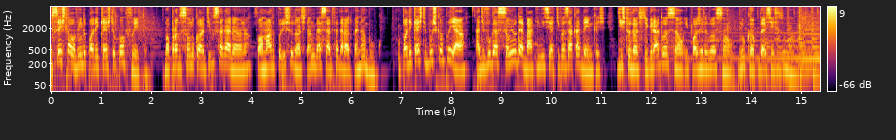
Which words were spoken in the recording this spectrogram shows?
Você está ouvindo o podcast O Panfleto, uma produção do coletivo Sagarana, formado por estudantes da Universidade Federal de Pernambuco. O podcast busca ampliar a divulgação e o debate de iniciativas acadêmicas de estudantes de graduação e pós-graduação no campo das ciências humanas.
